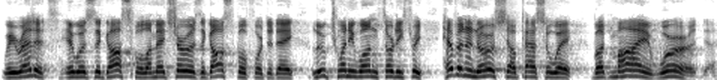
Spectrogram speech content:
We read it. It was the gospel. I made sure it was the gospel for today. Luke 21, 33. Heaven and earth shall pass away, but my word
